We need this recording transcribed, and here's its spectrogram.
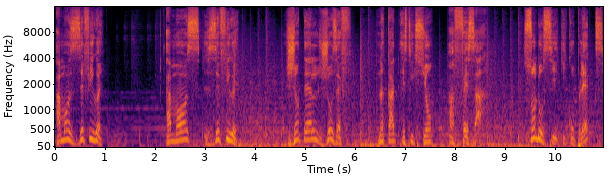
Amos Zephirin. Amos Zephirin. Jantel Joseph. Nan kad instriksyon a fe sa. Son dosye ki kompleks.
